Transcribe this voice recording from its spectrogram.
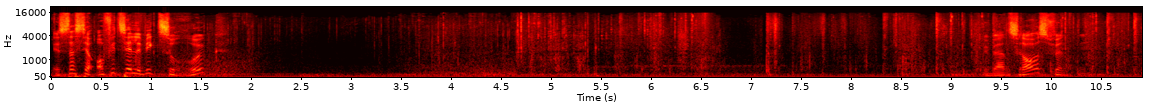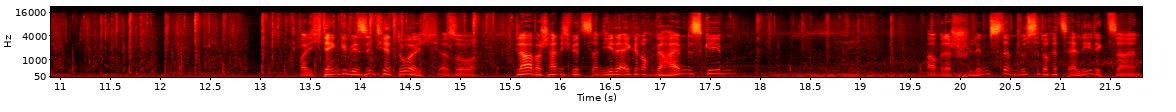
Ist das der offizielle Weg zurück? Wir werden es rausfinden. Weil ich denke, wir sind hier durch. Also, klar, wahrscheinlich wird es an jeder Ecke noch ein Geheimnis geben. Aber das Schlimmste müsste doch jetzt erledigt sein.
